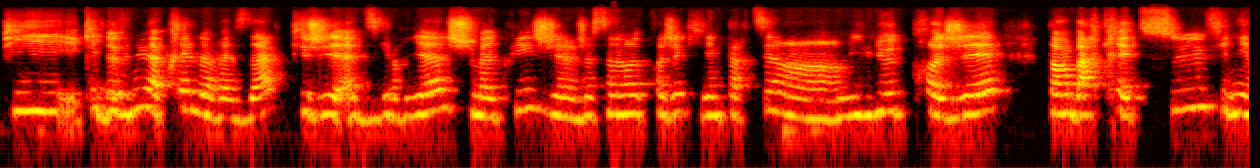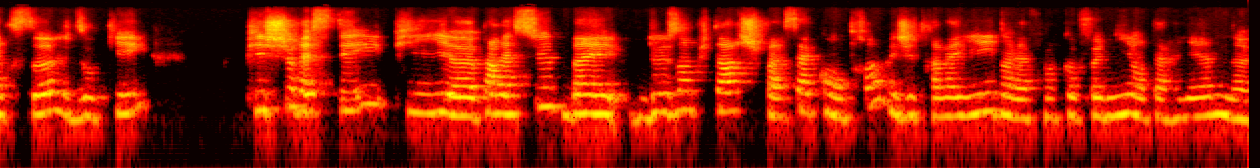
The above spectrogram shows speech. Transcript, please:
puis qui est devenu après le RESDAC. Puis j'ai dit, Gabriel, je suis mal prise, j'ai un gestionnaire de projet qui vient de partir en milieu de projet, t'embarquerais dessus, finir ça? Je dis OK. Puis je suis restée, puis euh, par la suite, ben, deux ans plus tard, je suis passée à contrat, mais j'ai travaillé dans la francophonie ontarienne euh,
